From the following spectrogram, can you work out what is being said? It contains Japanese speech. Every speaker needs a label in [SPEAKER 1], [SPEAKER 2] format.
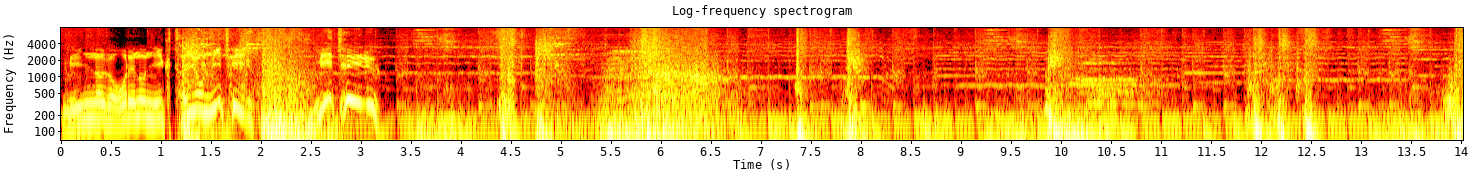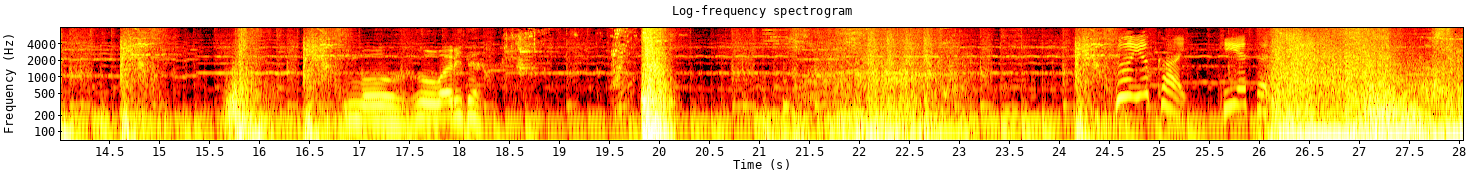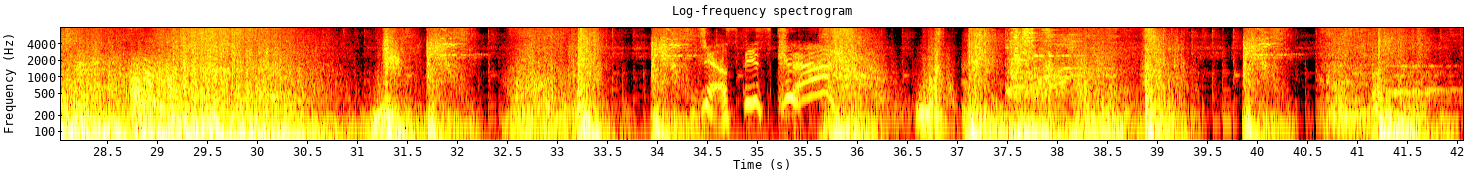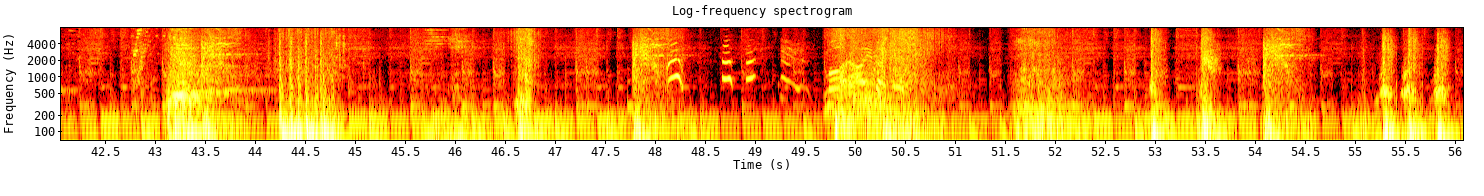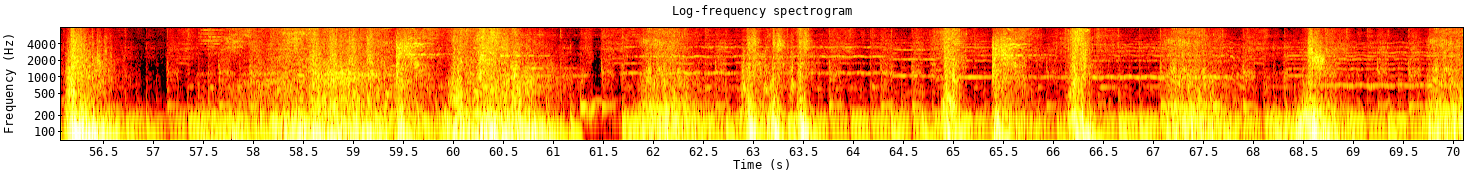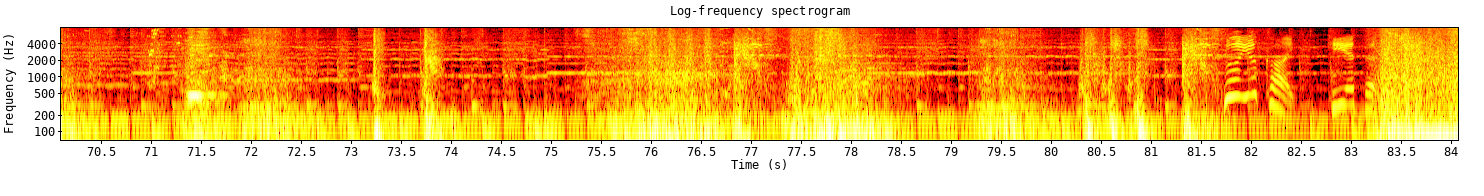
[SPEAKER 1] みんなが俺の肉体を見ている。見ている。もう終わりだ。
[SPEAKER 2] 不愉快消えて。
[SPEAKER 1] ジャスティスクラッシュ！
[SPEAKER 2] 界消えて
